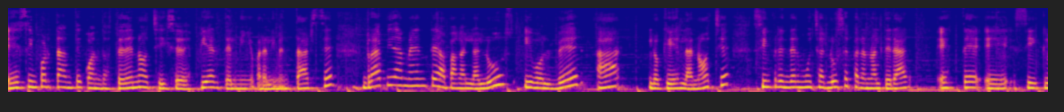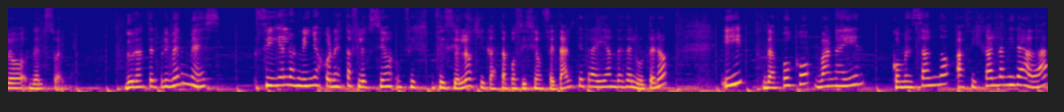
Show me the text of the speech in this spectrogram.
es importante cuando esté de noche y se despierte el niño para alimentarse, rápidamente apagar la luz y volver a lo que es la noche sin prender muchas luces para no alterar este eh, ciclo del sueño. Durante el primer mes siguen los niños con esta flexión fisiológica, esta posición fetal que traían desde el útero y de a poco van a ir comenzando a fijar la mirada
